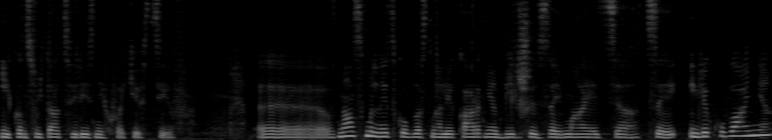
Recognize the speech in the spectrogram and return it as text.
і консультацій різних фахівців. Е, В нас Хмельницька обласна лікарня більшість займається це і лікування,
